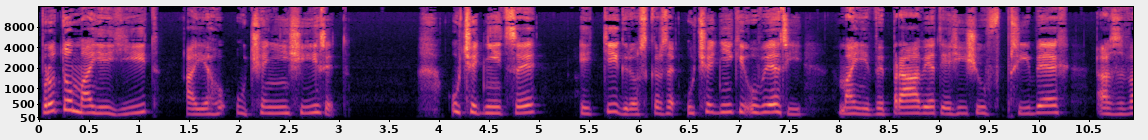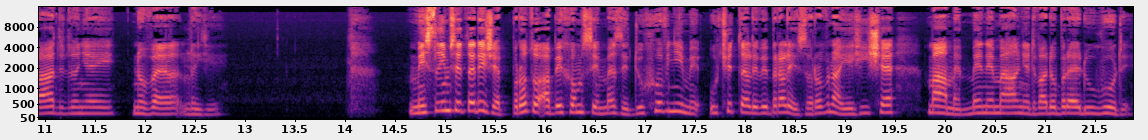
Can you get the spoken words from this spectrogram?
Proto mají jít a jeho učení šířit. Učedníci i ti, kdo skrze učedníky uvěří, mají vyprávět Ježíšův příběh a zvát do něj nové lidi. Myslím si tedy, že proto, abychom si mezi duchovními učiteli vybrali zrovna Ježíše, máme minimálně dva dobré důvody.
